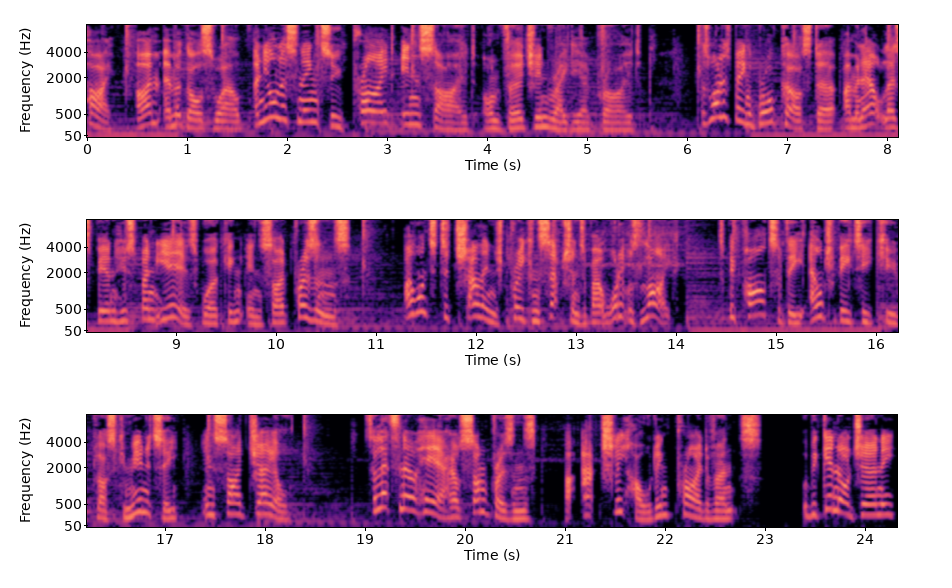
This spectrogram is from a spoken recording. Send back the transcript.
Hi, I'm Emma Goswell, and you're listening to Pride Inside on Virgin Radio Pride. As well as being a broadcaster, I'm an out lesbian who spent years working inside prisons. I wanted to challenge preconceptions about what it was like to be part of the LGBTQ plus community inside jail. So let's now hear how some prisons are actually holding Pride events. We begin our journey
